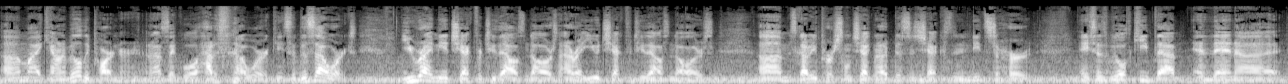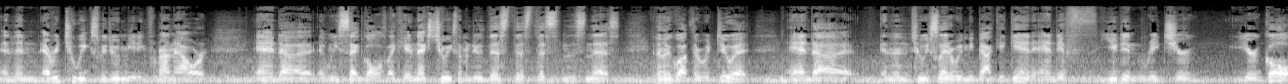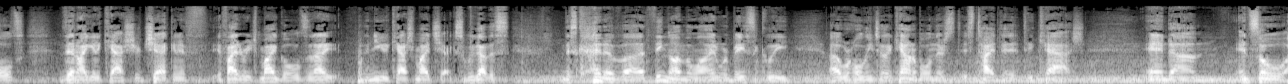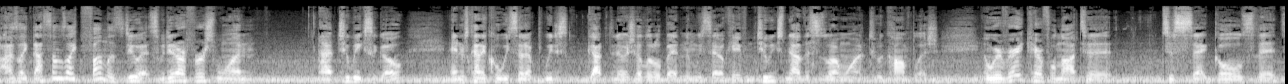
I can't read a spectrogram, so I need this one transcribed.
Uh, my accountability partner. And I was like, well, how does that work? And he said, this is how it works. You write me a check for $2,000, and I write you a check for $2,000. Um, it's got to be a personal check, not a business check, because it needs to hurt. And he says, we will keep that. And then, uh, and then every two weeks, we do a meeting for about an hour. And, uh, and we set goals like, hey, next two weeks I'm gonna do this, this, this, and this, and this. And then we go out there, we do it, and uh, and then two weeks later we meet back again. And if you didn't reach your your goals, then I get to cash your check. And if if I didn't reach my goals, then I then you get to cash my check. So we've got this this kind of uh, thing on the line where basically uh, we're holding each other accountable, and there's it's tied to, to cash. And um, and so I was like, that sounds like fun. Let's do it. So we did our first one uh, two weeks ago, and it was kind of cool. We set up, we just got to know each other a little bit, and then we said, okay, from two weeks from now, this is what I want to accomplish. And we are very careful not to to set goals that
